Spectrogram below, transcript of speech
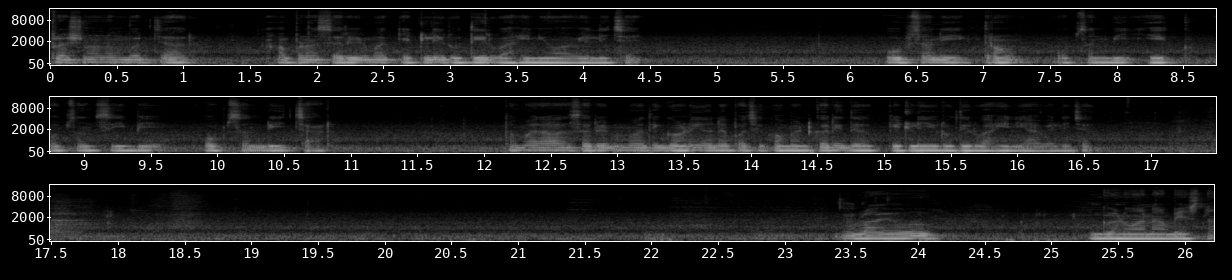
પ્રશ્ન નંબર ચાર. આપણા શરીરમાં કેટલી રુધિર વાહિનીઓ આવેલી છે? ઓપ્શન એ ત્રણ, ઓપ્શન બી એક, ઓપ્શન સી બે, ઓપ્શન ડી ચાર. તમારા શરીરમાંથી ગણી અને પછી કમેન્ટ કરી દે કેટલી રુધિર વાહિની આવેલી છે. ગણવાના બેસતા.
